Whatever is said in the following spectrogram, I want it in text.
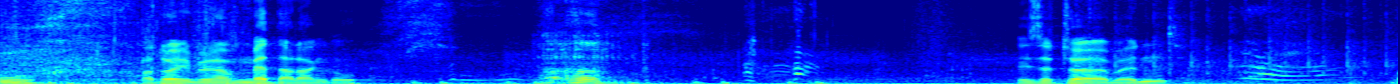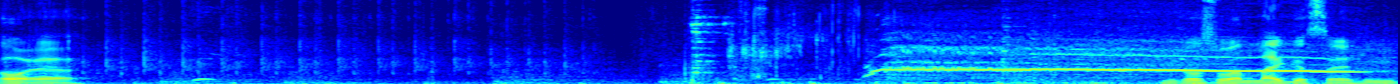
Oof, I don't even have met that angle. He's a turbaned. Oh yeah. He's also a legacy who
